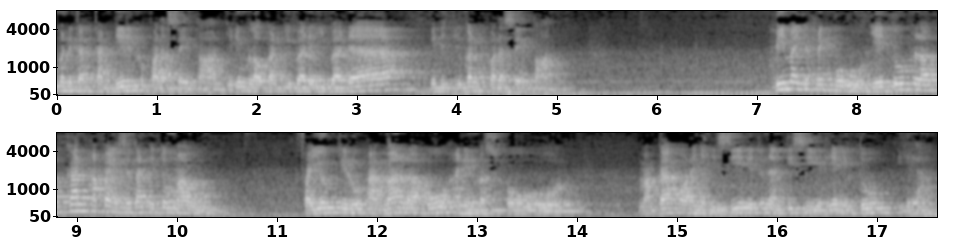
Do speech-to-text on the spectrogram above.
mendekatkan diri kepada setan. Jadi melakukan ibadah-ibadah yang ditujukan kepada setan bima yuhibbuhu yaitu melakukan apa yang setan itu mau. Fayubtilu amalahu anil mashur. Maka orang yang disihir itu nanti sihirnya itu hilang.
